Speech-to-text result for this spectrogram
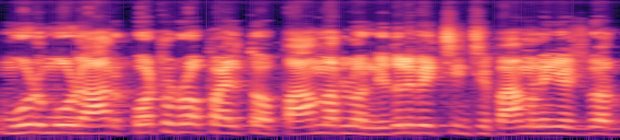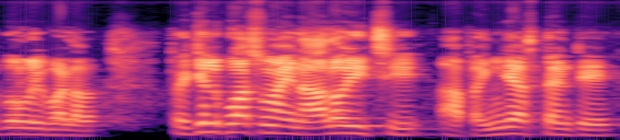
మూడు మూడు ఆరు కోట్ల రూపాయలతో పామర్లో నిధులు వెచ్చించి పామర్ నియోజకవర్గంలో ఇవాళ ప్రజల కోసం ఆయన ఆలోచించి ఆ పని చేస్తంటే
